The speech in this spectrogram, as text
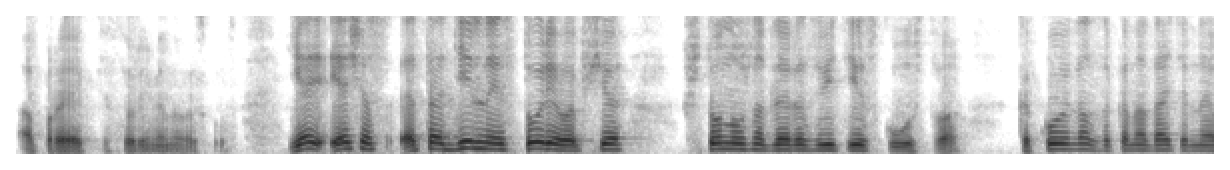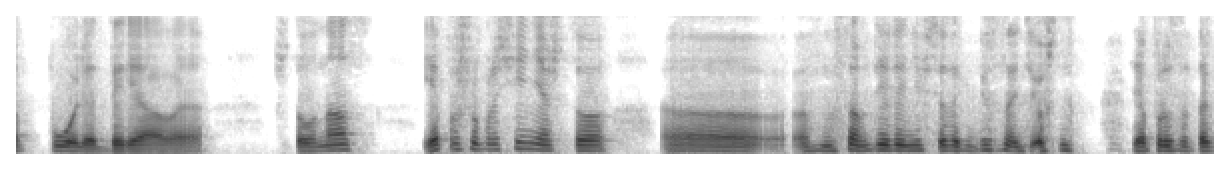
о проекте современного искусства. Я, я сейчас, это отдельная история вообще, что нужно для развития искусства, какое у нас законодательное поле дырявое, что у нас, я прошу прощения, что Э, на самом деле не все так безнадежно. Я просто так,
